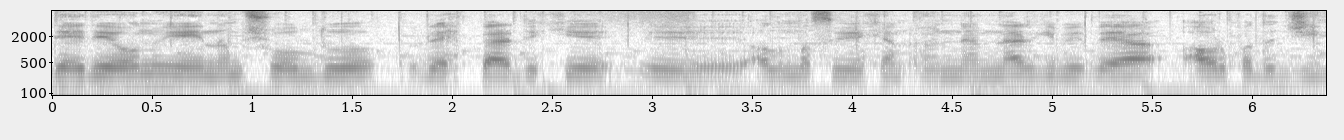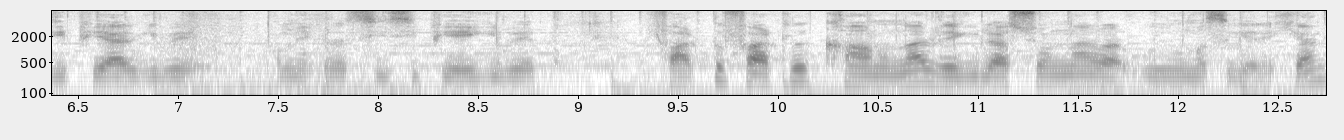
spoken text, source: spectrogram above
DDO'nun yayınlamış olduğu rehberdeki e, alınması gereken önlemler gibi veya Avrupa'da GDPR gibi, Amerika'da CCPA gibi farklı farklı kanunlar, regülasyonlar var uyulması gereken.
